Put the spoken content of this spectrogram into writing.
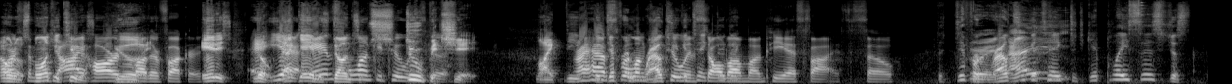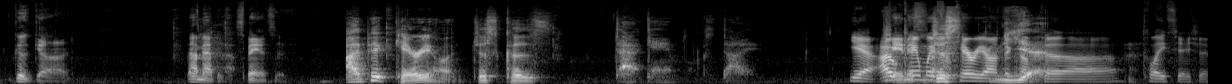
Oh, are no, some Spelunky 2 is die-hard motherfuckers. it is. No, And- yeah, that game has and done Spelunky 2 is stupid shit. Like the, I the have different Spelunky routes you 2 can take installed on my PS5, so the, the different Right, routes you I- can take to get places. Just good god, that map is expansive. I picked Carrion just because that game looks tight. yeah, I game can't is wait just- to carry on to yeah. come to uh, PlayStation.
